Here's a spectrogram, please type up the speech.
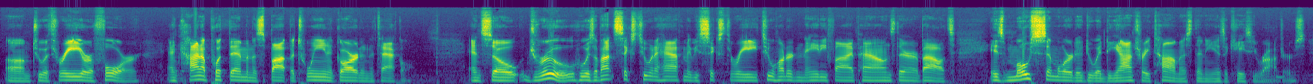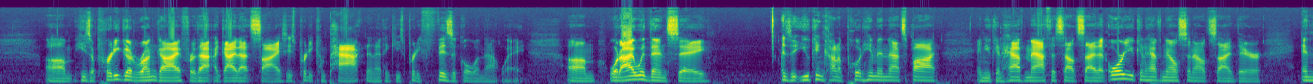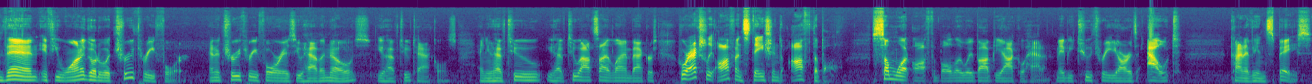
um, to a three or a four and kind of put them in a spot between a guard and a tackle. And so Drew, who is about six two and a half, maybe six three, 285 pounds, thereabouts, is most similar to, to a DeAndre Thomas than he is a Casey Rogers. Um, he's a pretty good run guy for that a guy that size. He's pretty compact, and I think he's pretty physical in that way. Um, what I would then say is that you can kind of put him in that spot, and you can have Mathis outside that, or you can have Nelson outside there, and then if you want to go to a true three four, and a true three four is you have a nose, you have two tackles, and you have two you have two outside linebackers who are actually often stationed off the ball, somewhat off the ball, the way Bob Diaco had him, maybe two three yards out, kind of in space.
